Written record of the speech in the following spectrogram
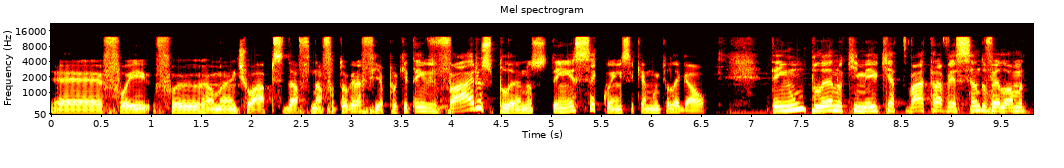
é, foi, foi realmente o ápice da, na fotografia, porque tem vários planos, tem essa sequência que é muito legal. Tem um plano que meio que vai atravessando o velômetro,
